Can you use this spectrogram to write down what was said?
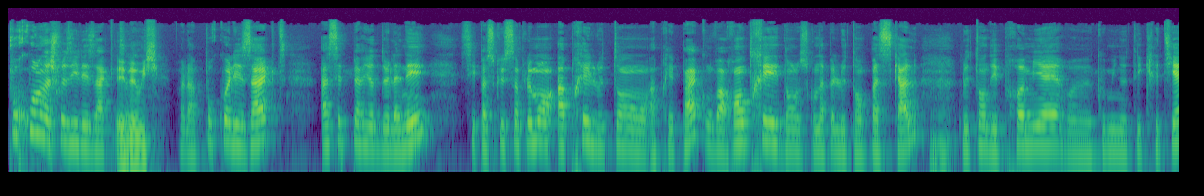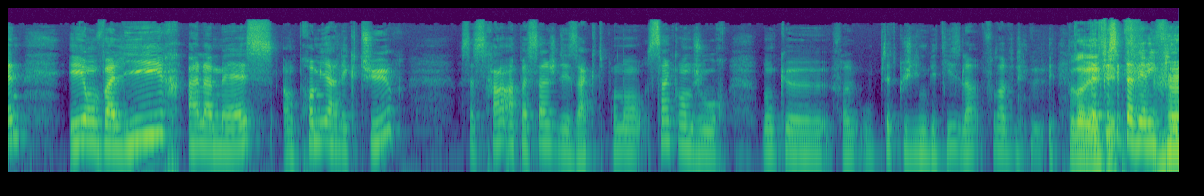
pourquoi on a choisi les actes? Eh bien oui. Voilà, pourquoi les actes à cette période de l'année? C'est parce que simplement après le temps, après Pâques, on va rentrer dans ce qu'on appelle le temps pascal, mmh. le temps des premières euh, communautés chrétiennes, et on va lire à la messe en première lecture. Ça sera un passage des actes pendant 50 jours. Donc, euh, peut-être que je dis une bêtise là. Faudra, peut-être que c'est à vérifier.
